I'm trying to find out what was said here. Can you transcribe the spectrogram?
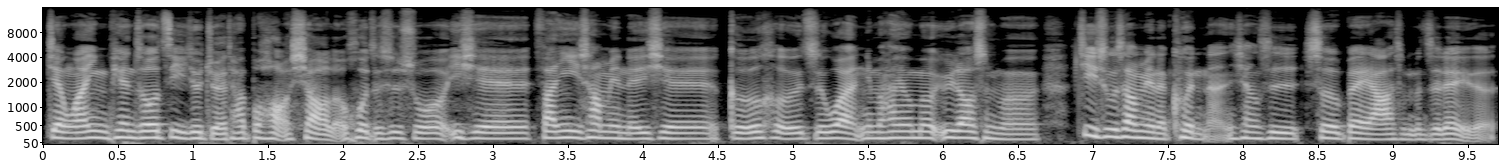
剪完影片之后自己就觉得它不好笑了，或者是说一些翻译上面的一些隔阂之外，你们还有没有遇到什么技术上面的困难，像是设备啊什么之类的？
